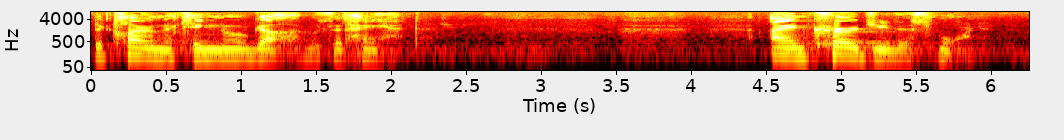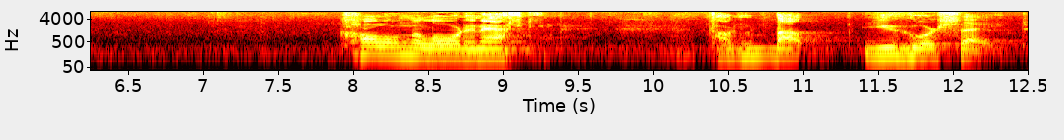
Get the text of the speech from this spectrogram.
declaring the kingdom of God was at hand. I encourage you this morning. Call on the Lord and ask Him. talking about you who are saved.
